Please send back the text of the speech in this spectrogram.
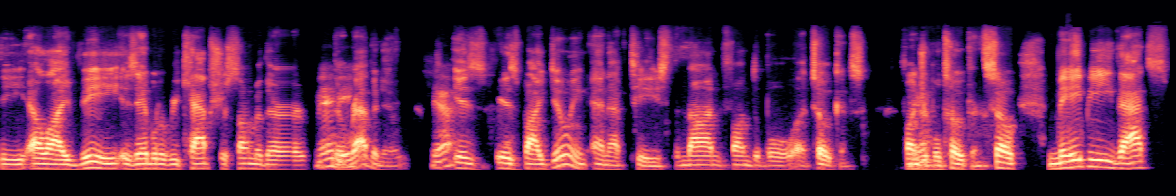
the LIV is able to recapture some of their their revenue. Yeah. is is by doing NFTs, the non-fundable uh, tokens, fungible yeah. tokens. So maybe that's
